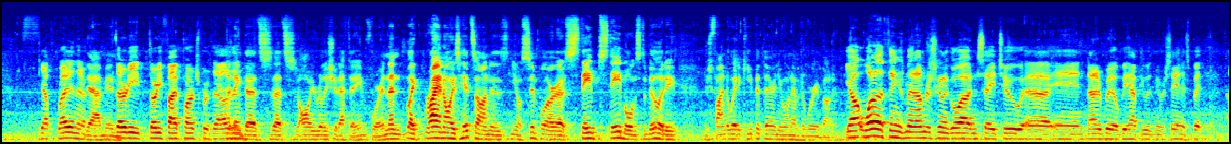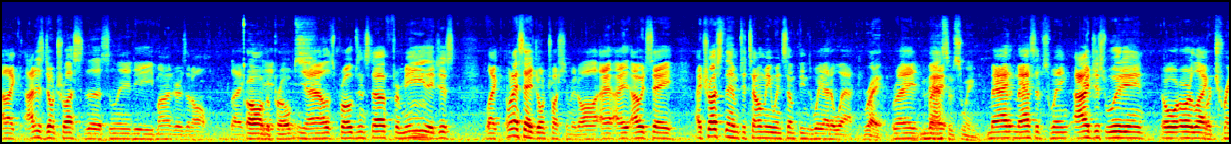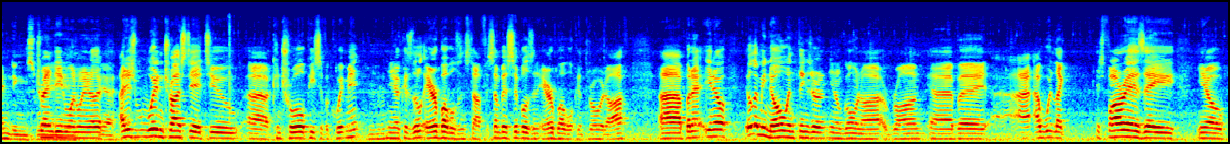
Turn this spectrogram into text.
Yep, right in there. Yeah, I mean- 30, 35 parts per thousand. I think that's that's all you really should have to aim for. And then like Ryan always hits on is you know simple or uh, sta- stable and stability. Just find a way to keep it there, and you won't have to worry about it. Yeah, one of the things, man, I'm just gonna go out and say too, uh, and not everybody will be happy with me for saying this, but I like I just don't trust the salinity monitors at all. Like Oh, the it- probes? Yeah, all those probes and stuff. For me, they just like when I say I don't trust them at all, I, I, I would say I trust them to tell me when something's way out of whack. Right. Right. Massive swing Ma- massive swing. I just wouldn't, or, or like or trending swing. trending one way or another. Yeah. I just wouldn't trust it to uh, control a piece of equipment, Mm-hmm. you know, because little air bubbles and stuff. Something as simple as an air bubble can throw it off. Uh, but I, you know, it'll let me know when things are you know going on wrong. Uh, but I, I would like, as far as a you know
